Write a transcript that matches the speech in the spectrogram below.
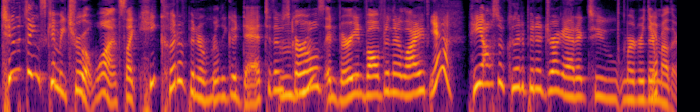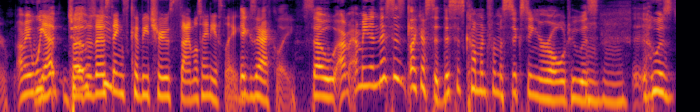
two things can be true at once. Like he could have been a really good dad to those Mhm. girls and very involved in their life. Yeah. He also could have been a drug addict who murdered their Yep. mother. I mean, we yep. to Both of those two- things could be true simultaneously. Exactly. So I, I mean, and this is like I said, this is coming from a 16 year old who is Mhm. who is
